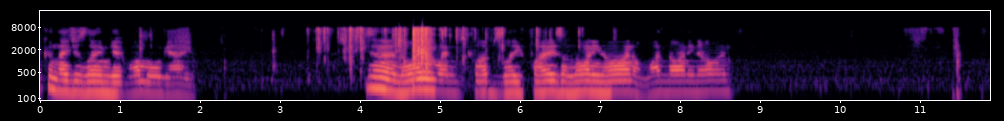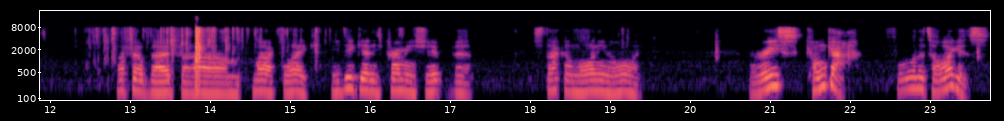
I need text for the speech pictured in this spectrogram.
couldn't they just let him get one more game? Isn't it annoying when clubs leave players on 99 or 199? I felt bad for um, Mark Blake. He did get his premiership, but stuck on 99. Reece Conca for the Tigers.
